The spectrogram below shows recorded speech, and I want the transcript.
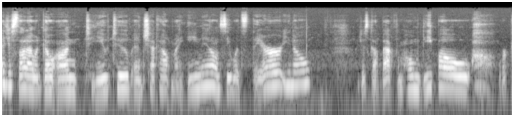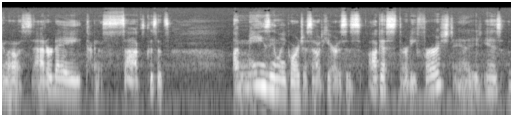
I just thought I would go on to YouTube and check out my email and see what's there, you know. I just got back from Home Depot, working on a Saturday. Kind of sucks because it's amazingly gorgeous out here. This is August 31st and it is a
